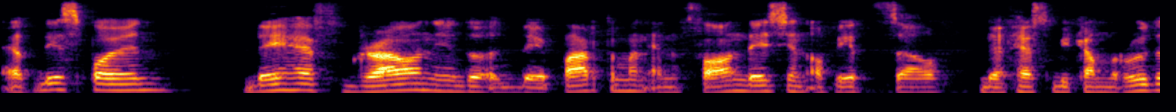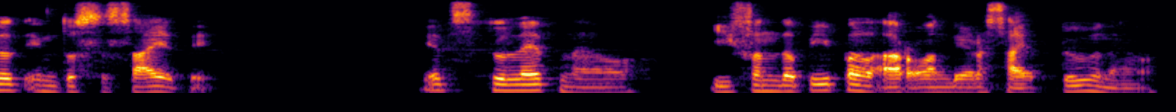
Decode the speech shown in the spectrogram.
At this point, they have grown into a department and foundation of itself that has become rooted into society. It's too late now. Even the people are on their side too now.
